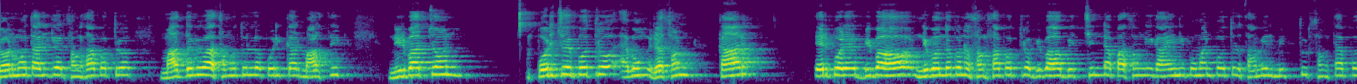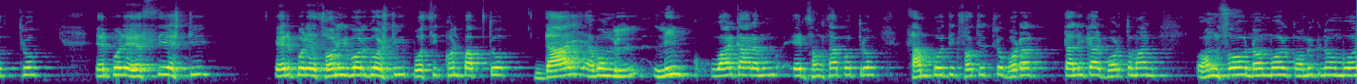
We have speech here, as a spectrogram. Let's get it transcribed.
জন্ম তারিখের শংসাপত্র, মাধ্যমিক বা সমতুল্য পরীক্ষার মার্কশিট নির্বাচন, পরিচয়পত্র এবং রেশন কার্ড এরপরে বিবাহ নিবন্ধকরণ শংসাপত্র, বিবাহ বিচ্ছিন্ন, প্রাসঙ্গিক আইনি প্রমাণপত্র, স্বামীর মৃত্যুর শংসাপত্র, এরপরে এসসি, এসটি, এরপরে স্বনির্ভর গোষ্ঠী প্রশিক্ষণপ্রাপ্ত, দায় এবং লিঙ্ক ওয়ার্কার এবং এর শংসাপত্র, সাম্প্রতিক সচিত্র, ভোটার তালিকার বর্তমান অংশ নম্বর কমিক নম্বর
